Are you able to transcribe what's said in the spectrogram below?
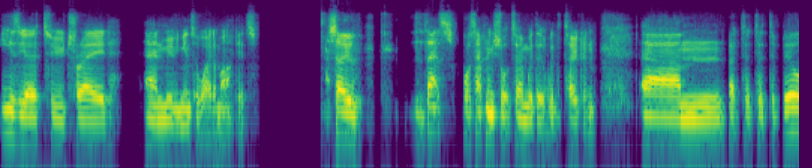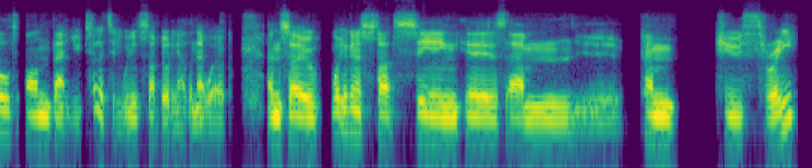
easier to trade and moving into wider markets. So that's what's happening short term with the with the token. Um, but to, to, to build on that utility, we need to start building out the network. And so what you're going to start seeing is um, come Q3,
